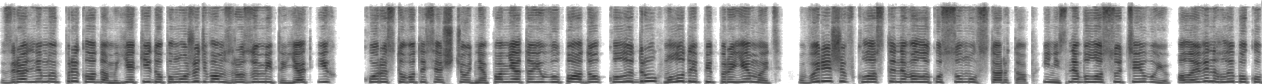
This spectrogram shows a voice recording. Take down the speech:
з реальними прикладами, які допоможуть вам зрозуміти, як їх користуватися щодня. Пам'ятаю випадок, коли друг, молодий підприємець, вирішив вкласти невелику суму в стартап. І ніс не було суттєвою, але він глибоко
